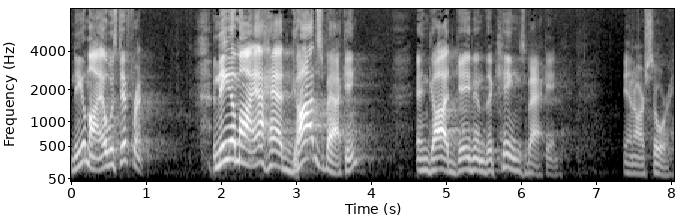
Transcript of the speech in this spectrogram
Nehemiah was different. Nehemiah had God's backing, and God gave him the king's backing in our story.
